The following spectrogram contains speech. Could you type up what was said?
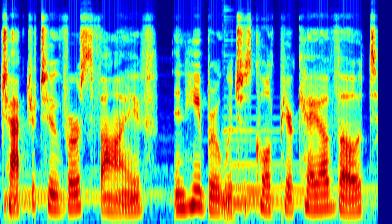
chapter 2, verse 5, in Hebrew, which is called Pirkei Avot,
